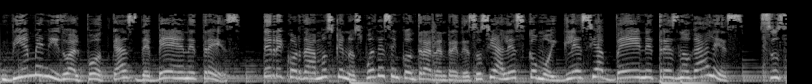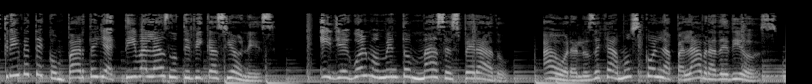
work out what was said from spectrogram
Bienvenido al podcast de BN3. Te recordamos que nos puedes encontrar en redes sociales como Iglesia BN3 Nogales. Suscríbete, comparte y activa las notificaciones. Y llegó el momento más esperado. Ahora los dejamos con la palabra de Dios.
